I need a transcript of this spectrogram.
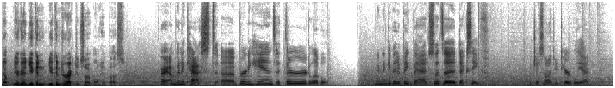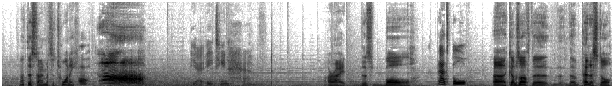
Nope, you're good. You can you can direct it so it won't hit Buzz. All right, I'm gonna cast uh, Burning Hands at third level. I'm gonna give it a big bad, so that's a Dex save, which I saw it do terribly at. Not this time. It's a twenty. oh Yeah, 18 halved. All right. This bowl That's bull. uh, comes off the, the the pedestal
